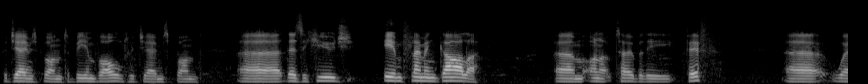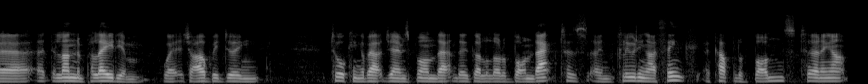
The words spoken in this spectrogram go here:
for James Bond to be involved with James Bond. Uh, there's a huge Ian Fleming gala um, on October the 5th, uh, where at the London Palladium, which I'll be doing, talking about James Bond. That they've got a lot of Bond actors, including I think a couple of Bonds turning up.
